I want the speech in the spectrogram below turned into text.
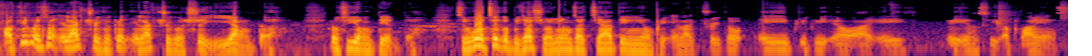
好，基本上 electric 跟 electrical 是一样的，都是用电的，只不过这个比较喜欢用在家电用品，electrical，A P P L I A A N C appliance，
